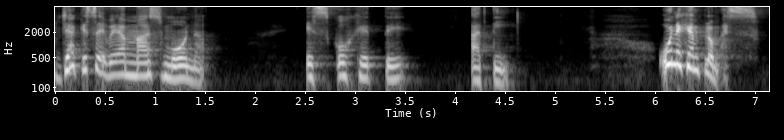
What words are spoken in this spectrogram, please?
ya que se vea más mona. Escógete a ti. Un ejemplo más.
